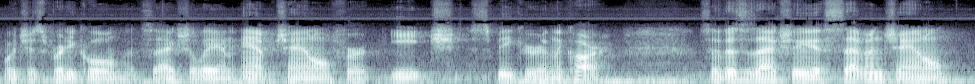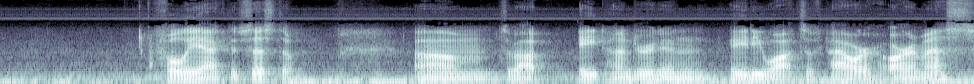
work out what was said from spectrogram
which is pretty cool. It's actually an amp channel for each speaker in the car. So this is actually a seven channel fully active system. Um, it's about 880 watts of power RMS,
